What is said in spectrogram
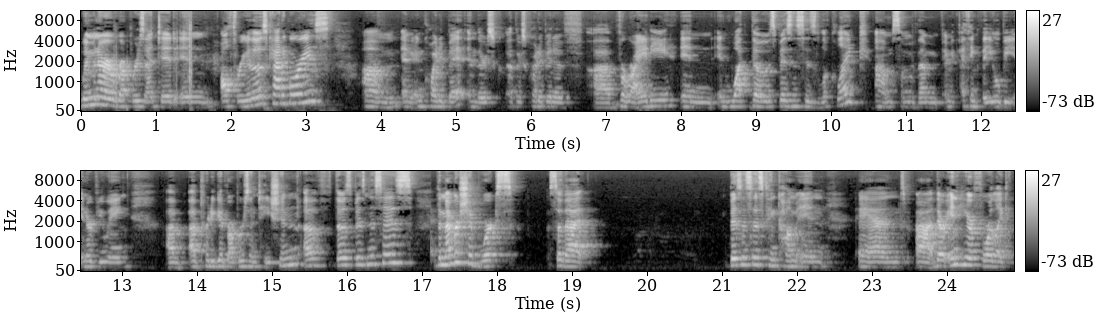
women are represented in all three of those categories. Um, and, and, quite a bit. And there's uh, there's quite a bit of uh, variety in in what those businesses look like. Um, some of them, I mean, I think that you'll be interviewing a, a, pretty good representation of those businesses. The membership works so that businesses can come in and uh, they're in here for like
